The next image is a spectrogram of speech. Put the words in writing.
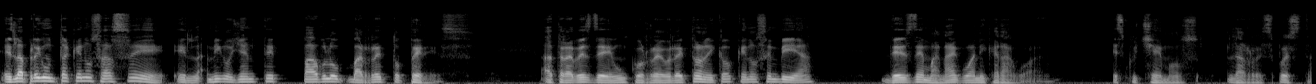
Es la pregunta que nos hace el amigo oyente Pablo Barreto Pérez a través de un correo electrónico que nos envía desde Managua, Nicaragua. Escuchemos la respuesta.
